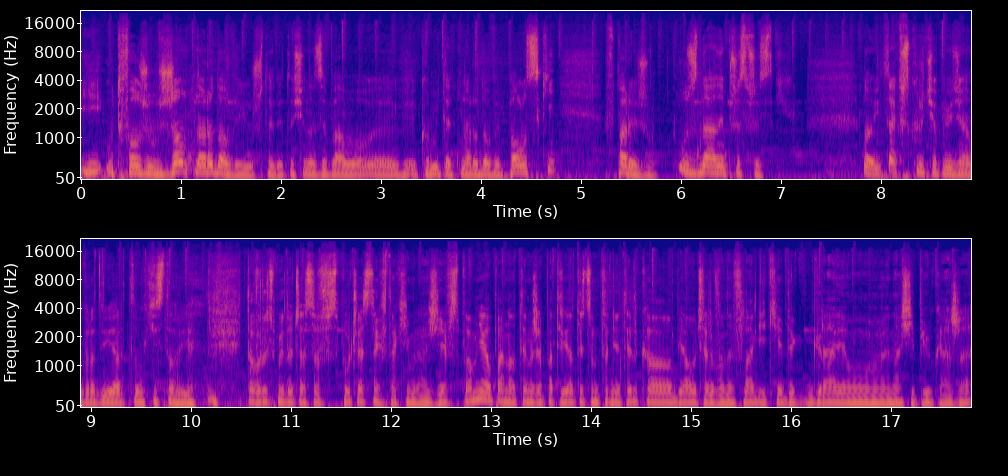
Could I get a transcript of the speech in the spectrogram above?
i utworzył rząd narodowy już wtedy, to się nazywało y, Komitet Narodowy Polski w Paryżu, uznany przez wszystkich. No i tak w skrócie opowiedziałem w Radiu Yard tą historię. To wróćmy do czasów współczesnych w takim razie. Wspomniał pan o tym, że patriotyzm to nie tylko biało-czerwone flagi, kiedy grają nasi piłkarze.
